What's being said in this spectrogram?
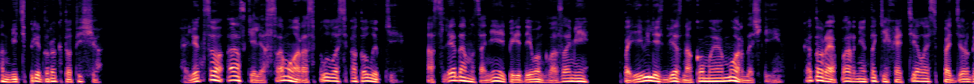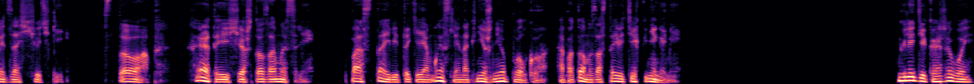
Он ведь придурок тот еще». Лицо Аскеля само расплылось от улыбки, а следом за ней перед его глазами появились две знакомые мордочки, которые парню так и хотелось подергать за щучки. Стоп, это еще что за мысли? Поставить такие мысли на книжную полку, а потом заставить их книгами. «Гляди-ка, живой.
